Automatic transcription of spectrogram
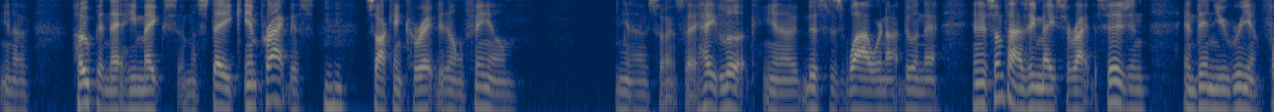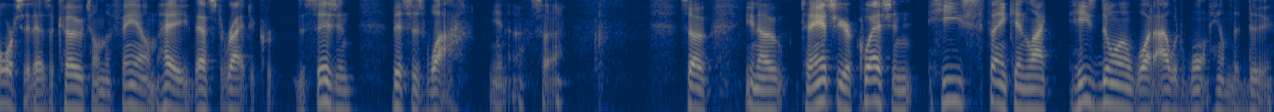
you know, hoping that he makes a mistake in practice, mm-hmm. so I can correct it on film. You know, so I can say, hey, look, you know, this is why we're not doing that. And then sometimes he makes the right decision, and then you reinforce it as a coach on the film. Hey, that's the right dec- decision. This is why. You know, so so you know to answer your question, he's thinking like he's doing what I would want him to do,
